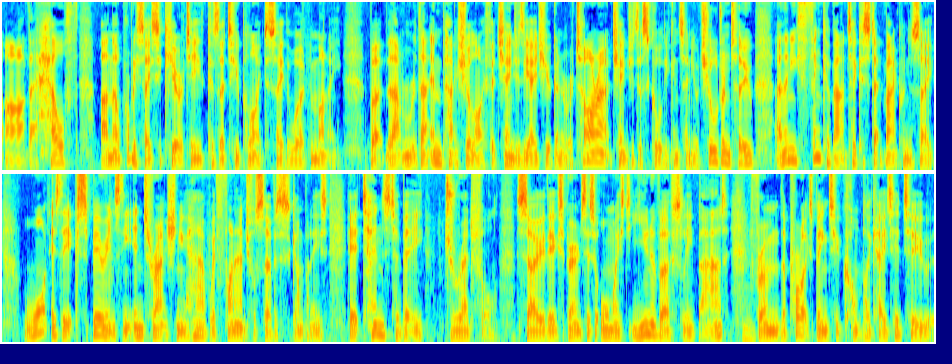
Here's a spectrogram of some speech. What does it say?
uh, their health, and they'll probably say security because they're too polite to say the word money, but that that impacts your life. It changes the age you're going to retire at, changes the school you can send your children to, and then you think about, take a step backward and say, what is the experience, the interaction you have with financial services companies? It tends to be dreadful. So the experience is almost universally bad, mm. from the products being too complicated to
